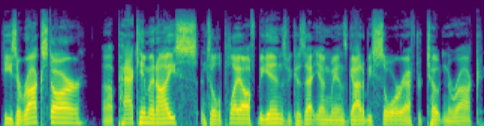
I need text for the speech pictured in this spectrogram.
He's a rock star. Uh, pack him in ice until the playoff begins because that young man's got to be sore after toting the rock,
